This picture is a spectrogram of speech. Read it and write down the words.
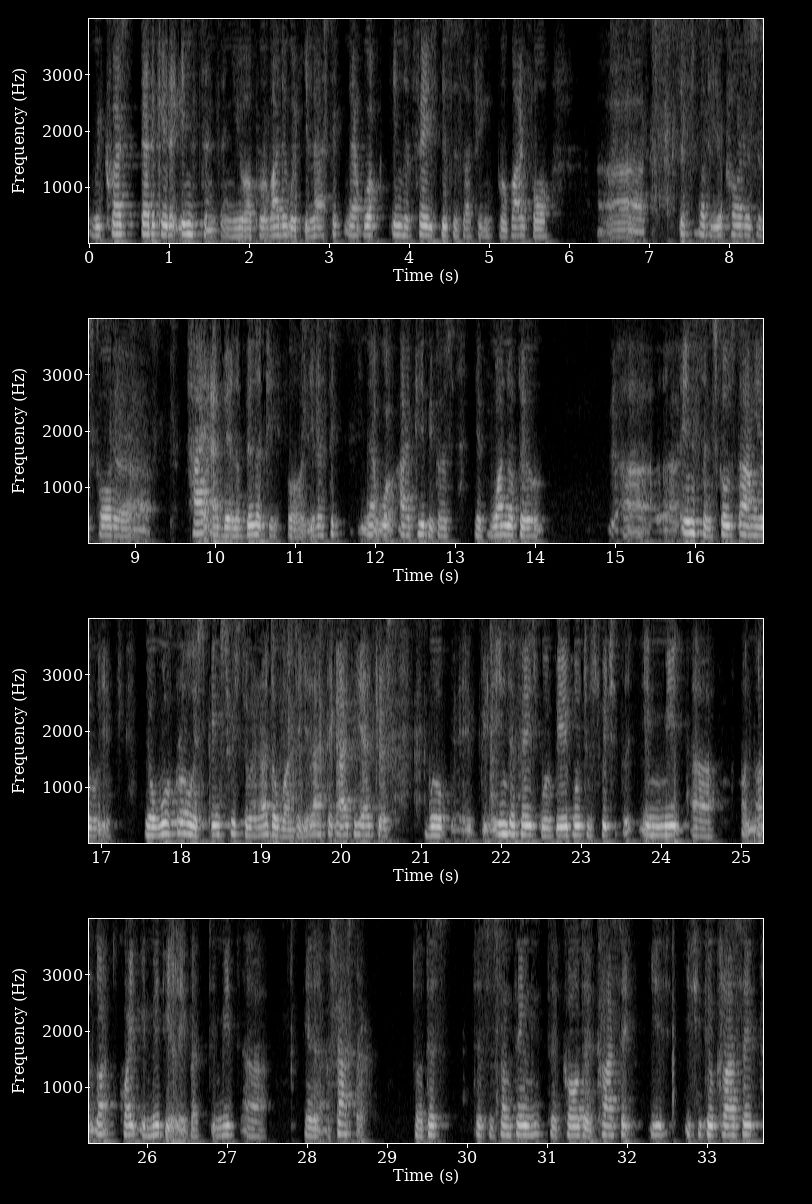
request dedicated instance, and you are provided with elastic network interface. This is, I think, provide for uh, this what you call this is called a uh, high availability for elastic network IP because if one of the uh, instance goes down, you, if your workload is being switched to another one, the elastic IP address will interface will be able to switch the immediate, uh, not quite immediately, but immediate, uh, faster. So this this is something they call the classic EC2 classic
